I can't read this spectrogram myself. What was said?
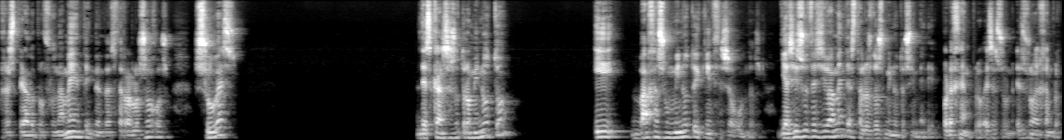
respirando profundamente, intentas cerrar los ojos, subes, descansas otro minuto, y bajas un minuto y 15 segundos. Y así sucesivamente hasta los dos minutos y medio. Por ejemplo, ese es un, es un ejemplo.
